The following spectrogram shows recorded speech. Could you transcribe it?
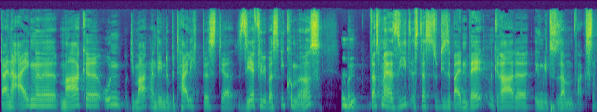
deine eigene Marke und die Marken, an denen du beteiligt bist, ja sehr viel übers E-Commerce. Mhm. Und was man ja sieht, ist, dass du diese beiden Welten gerade irgendwie zusammenwachsen.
